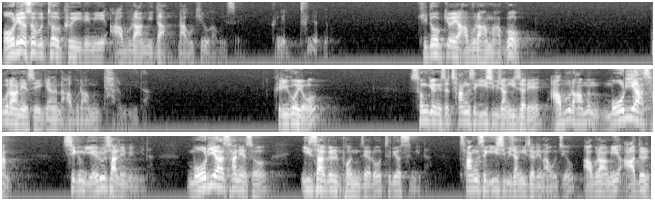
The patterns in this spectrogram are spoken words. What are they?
어려서부터 그 이름이 아브라함이다라고 기록하고 있어요. 그게 틀려요. 기독교의 아브라함하고 꾸란에서 얘기하는 아브라함은 다릅니다. 그리고요. 성경에서 창세기 22장 2절에 아브라함은 모리아산 지금 예루살렘입니다. 모리아산에서 이삭을 번제로 드렸습니다. 창세기 22장 2절에 나오죠. 아브라함이 아들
